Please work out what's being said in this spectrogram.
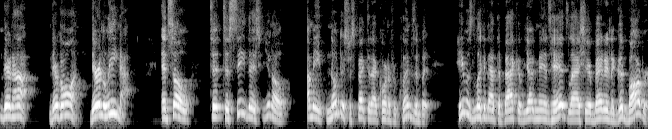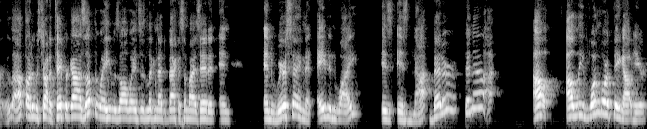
they're not. They're gone. They're in the league now. And so to to see this, you know, I mean, no disrespect to that corner from Clemson, but he was looking at the back of young men's heads last year better than a good barber. I thought he was trying to taper guys up the way he was always just looking at the back of somebody's head. And and, and we're saying that Aydan White is is not better than him. I, I'll I'll leave one more thing out here,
